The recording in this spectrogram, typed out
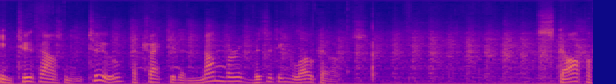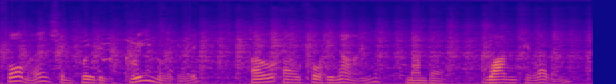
in 2002 attracted a number of visiting locos. Star performers included green liveried OL49 number 111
